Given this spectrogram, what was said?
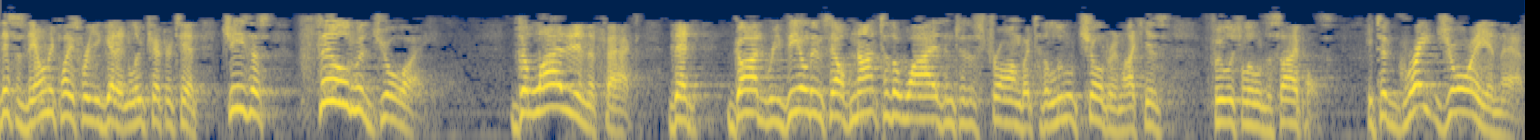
this is the only place where you get it in Luke chapter 10. Jesus, filled with joy, delighted in the fact that God revealed himself not to the wise and to the strong, but to the little children like his foolish little disciples. He took great joy in that,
